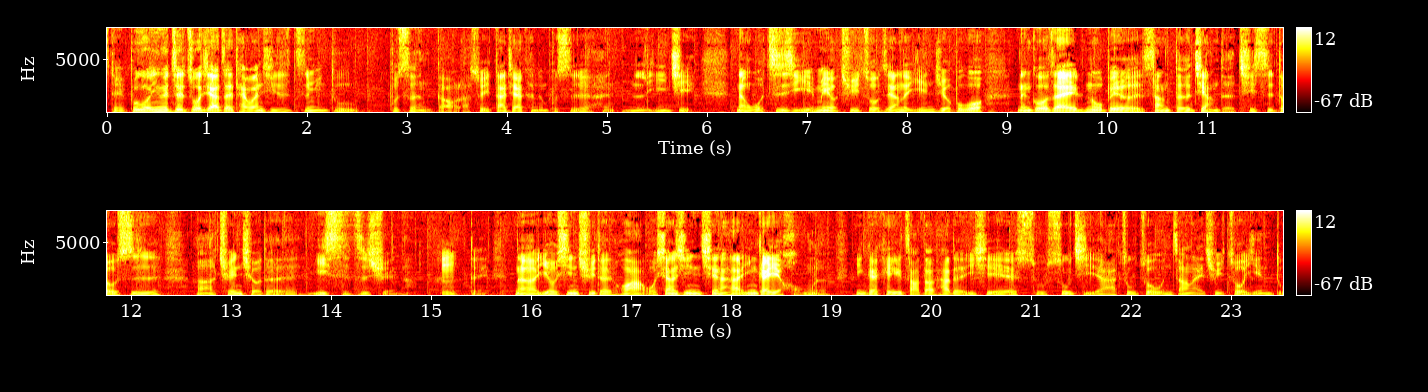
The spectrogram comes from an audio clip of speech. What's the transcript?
对，不过因为这作家在台湾其实知名度。不是很高了，所以大家可能不是很理解。那我自己也没有去做这样的研究。不过，能够在诺贝尔上得奖的，其实都是啊、呃、全球的一时之选啊。嗯，对。那有兴趣的话，我相信现在他应该也红了，应该可以找到他的一些书书籍啊、著作文章来去做研读。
